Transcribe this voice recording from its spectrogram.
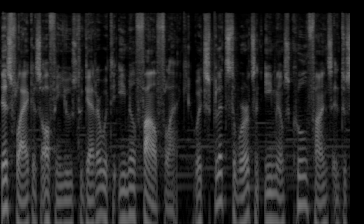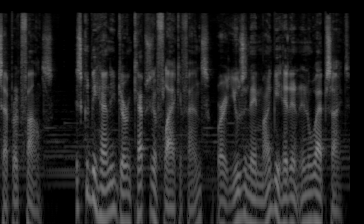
This flag is often used together with the email file flag, which splits the words and emails CeWL finds into separate files. This could be handy during capture the flag events, where a username might be hidden in a website.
